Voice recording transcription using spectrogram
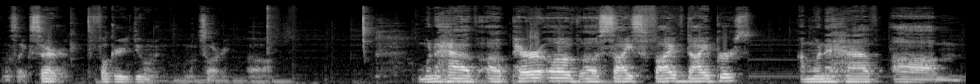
I was like, sir, what the fuck are you doing? I'm sorry. Uh, I'm gonna have a pair of uh, size 5 diapers. I'm gonna have um,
